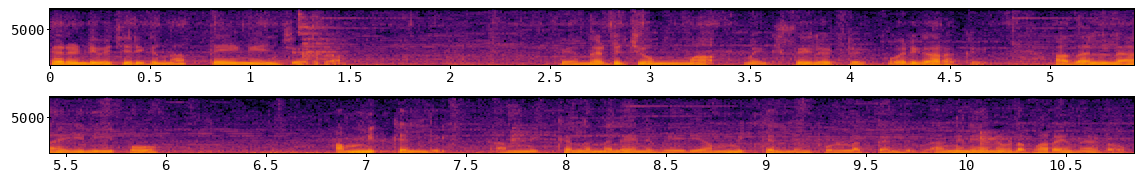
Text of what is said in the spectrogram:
ചിരണ്ടി വെച്ചിരിക്കുന്ന തേങ്ങയും ചേർക്കാം. എന്നിട്ട് ചുമ്മാ മിക്സിയിലിട്ട് ഒരു കറക്ക്. അതല്ല ഇനിയിപ്പോൾ അമ്മിക്കല്ല്. അമ്മിക്കല്ലെന്നല്ല അതിന്റെ പേര്. അമ്മിക്കല്ലും പുള്ളക്കല്ലും. അങ്ങനെയാണ് ഇവിടെ പറയുന്നത് കേട്ടോ.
